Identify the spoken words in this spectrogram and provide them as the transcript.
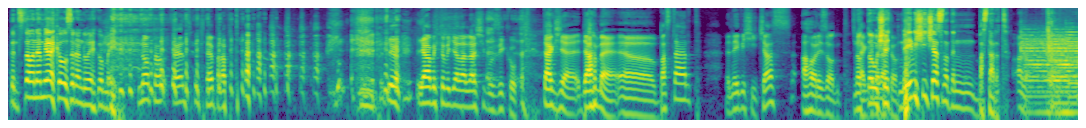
ten z toho neměl jakou srandu jako my. No to, to, je, to je pravda. Já bych to viděl na naši muziku. Takže dáme uh, Bastard, nejvyšší čas a Horizont. No tak to už je nejvyšší čas na ten bastard. Ano.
